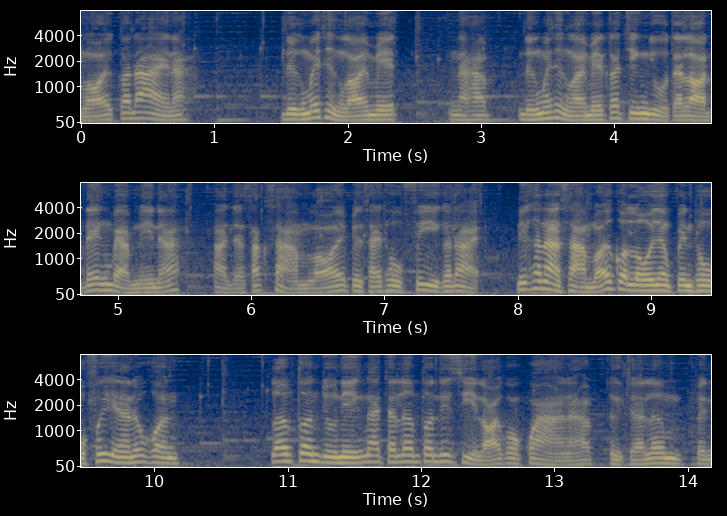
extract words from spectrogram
300 ก็ได้นะ ดึงไม่ถึง 100 เมตรนะครับดึงไม่ถึง 100 เมตรก็จริงอยู่แต่หลอดเด้งแบบนี้นะ อาจจะสัก 300 เป็นไซส์โทฟี่ก็ได้ นี่ขนาด 300 กว่าโลยังเป็นโทฟี่นะทุกคน เริ่มต้นยูนิคน่าจะเริ่มต้นที่ 400 กว่าๆนะครับ ถึงจะเริ่มเป็น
